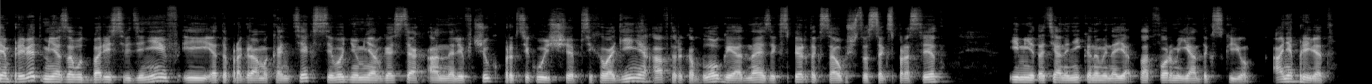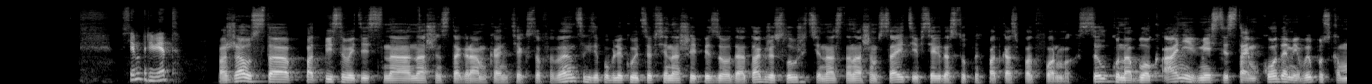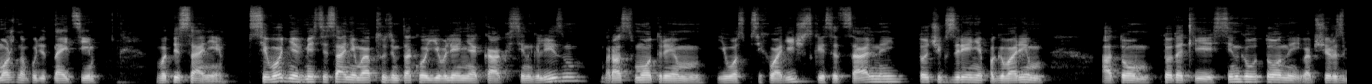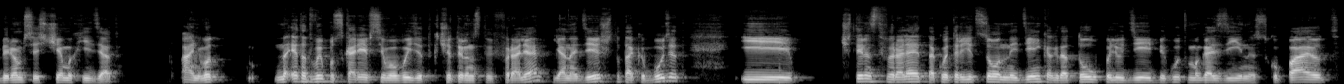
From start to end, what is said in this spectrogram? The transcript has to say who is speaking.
Speaker 1: Всем привет, меня зовут Борис Веденеев, и это программа «Контекст». Сегодня у меня в гостях Анна Левчук, практикующая психологиня, авторка блога и одна из эксперток сообщества «Секс-просвет» имени Татьяны Никоновой на платформе Яндекс.Кью. Аня, привет.
Speaker 2: Всем привет.
Speaker 1: Пожалуйста, подписывайтесь на наш инстаграм Context of Events, где публикуются все наши эпизоды, а также слушайте нас на нашем сайте и всех доступных подкаст-платформах. Ссылку на блог Ани вместе с тайм-кодами выпуска можно будет найти в описании. Сегодня вместе с Аней мы обсудим такое явление, как синглизм, рассмотрим его с психологической и социальной точек зрения, поговорим о том, кто такие синглтоны и вообще разберемся, с чем их едят. Ань, вот этот выпуск, скорее всего, выйдет к 14 февраля. Я надеюсь, что так и будет. И 14 февраля – это такой традиционный день, когда толпы людей бегут в магазины, скупают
